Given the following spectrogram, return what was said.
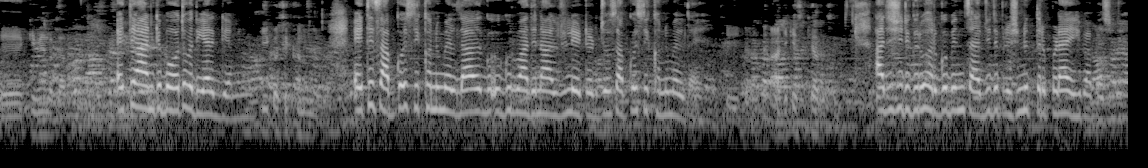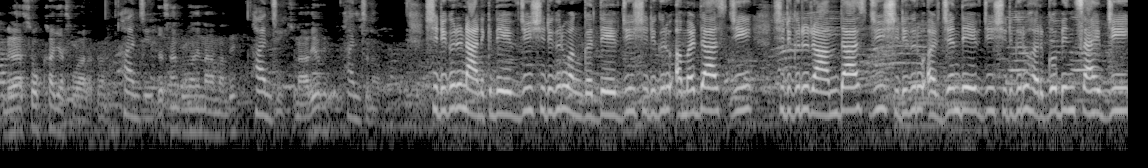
ਤੇ ਕਿਵੇਂ ਲੱਗਾ ਤੁਹਾਨੂੰ? ਇੱਥੇ ਆਣ ਕੇ ਬਹੁਤ ਵਧੀਆ ਲੱਗਿਆ ਮੈਨੂੰ। ਕੀ ਕੁਝ ਸਿੱਖਣ ਨੂੰ ਮਿਲਦਾ? ਇੱਥੇ ਸਭ ਕੁਝ ਸਿੱਖਣ ਨੂੰ ਮਿਲਦਾ ਗੁ- ਗੁਰੂਆਂ ਦੇ ਨਾਲ ਰਿਲੇਟਡ ਜੋ ਸਭ ਕੁਝ ਸਿੱਖਣ ਨੂੰ ਮਿਲਦਾ ਹੈ। ਠੀਕ ਹੈ। ਤੇ ਅੱਜ ਕੀ ਸਿੱਖਿਆ ਤੁਸੀਂ? ਅੱਜ ਸ੍ਰੀ ਗੁਰੂ ਹਰਗੋਬਿੰਦ ਸਾਹਿਬ ਜੀ ਦੇ ਪ੍ਰਸ਼ਨ ਉੱਤਰ ਪੜ੍ਹਾਏ ਸੀ ਬਾਬਾ ਜੀ ਨੇ। ਮੇਰਾ ਸੌਖਾ ਜਿਹਾ ਸਵਾਲ ਹੈ ਤੁਹਾਨੂੰ। ਹਾਂਜੀ। ਦਸਾਂ ਗੁਰੂਆਂ ਦੇ ਨਾਮ ਆਂਦੇ ਹਾਂਜੀ। ਸੁਣਾ ਦਿਓਗੇ? ਹਾਂਜੀ। ਸੁਣਾਓ। ਸ਼੍ਰੀ ਗੁਰੂ ਨਾਨਕ ਦੇਵ ਜੀ ਸ਼੍ਰੀ ਗੁਰੂ ਅੰਗਦ ਦੇਵ ਜੀ ਸ਼੍ਰੀ ਗੁਰੂ ਅਮਰਦਾਸ ਜੀ ਸ਼੍ਰੀ ਗੁਰੂ ਰਾਮਦਾਸ ਜੀ ਸ਼੍ਰੀ ਗੁਰੂ ਅਰਜਨ ਦੇਵ ਜੀ ਸ਼੍ਰੀ ਗੁਰੂ ਹਰਗੋਬਿੰਦ ਸਾਹਿਬ ਜੀ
